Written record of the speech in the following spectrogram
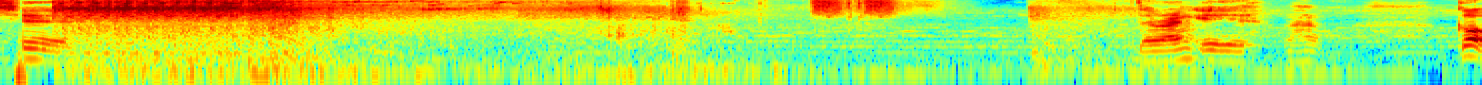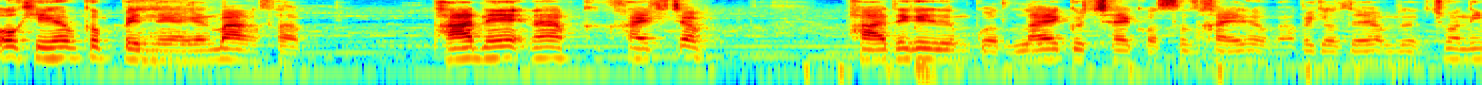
เค The Rank A นะครับ ก็โอเคครับ ก็เป็นยังไงกันบ้างสำหรับพาร์ทนี้นะครับ ใครที่ชอบพาร์ทนี้ก็อย่าลืมกดไลค์กดแชร์กด subscribe ให้ผมนะไปกดใจผมด้วยช่วงนี้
